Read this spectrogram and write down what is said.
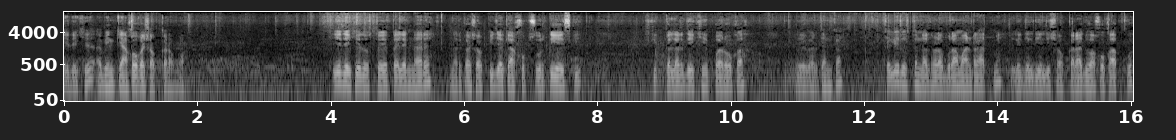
ये देखिए, अभी इनकी आँखों का शौक कराऊँगा। ये देखिए दोस्तों, ये पहले नर है। नर का शौक कीजिए, क्या खूबसूरती है इसकी। इसकी कलर देखिए, परों का, ये गर्दन का। चलिए दोस्तों नर थोड़ा बुरा मान रहा है हाथ में। ले जल्दी जल्दी शौक करा दो आँखों का आपको।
